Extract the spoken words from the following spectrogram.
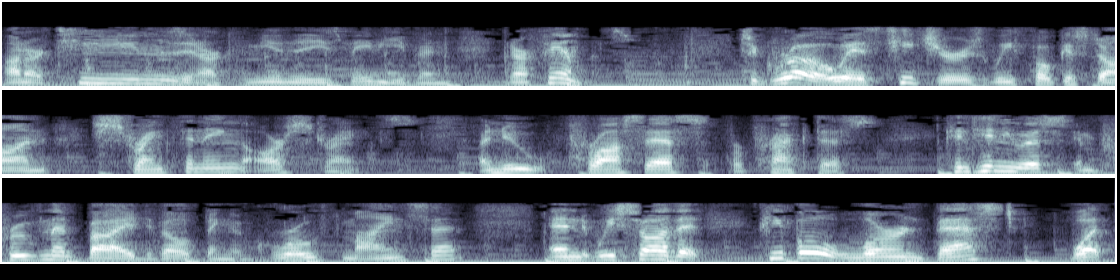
on our teams, in our communities, maybe even in our families. To grow as teachers, we focused on strengthening our strengths a new process for practice, continuous improvement by developing a growth mindset, and we saw that people learn best what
